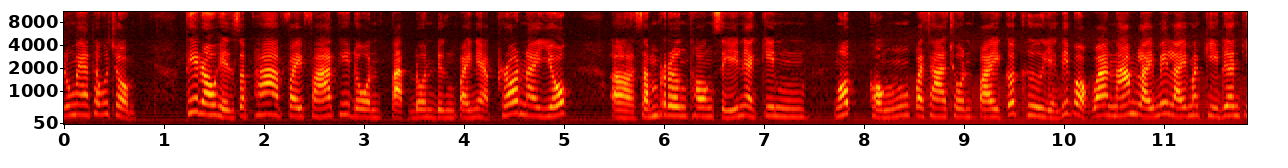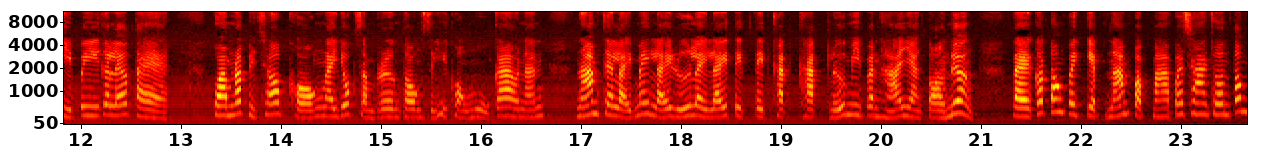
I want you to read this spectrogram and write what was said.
รู้ไหมท่านผู้ชม ที่เราเห็นสภาพไฟฟ้าที่โดนตัดโดนดึงไปเนี่ย เพราะนายกสำเริงทองศรีเนี่ยกินงบของประชาชนไปก็คืออย่างที่บอกว่าน้ำไหลไม่ไหลมากี่เดือนกี่ปีก็แล้วแต่ ความรับผิดชอบของนายกสำเริงทองศรีของหมู่เก้านั้น น้ำจะไหลไม่ไหลหรือไหลไหลติดติดขัดขัดหรือมีปัญหาอย่างต่อเนื่อง แต่ก็ต้องไปเก็บน้ำประปาประชาชนต้อง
